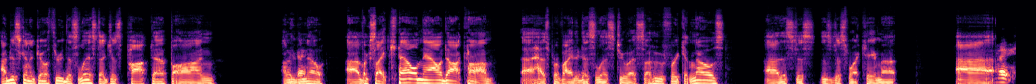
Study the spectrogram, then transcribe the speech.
I'm just gonna go through this list I just popped up on. I don't even know. Uh, looks like kellnow.com. uh, has provided this list to us. So who freaking knows? Uh, this just this is just what came up. Uh, All right,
